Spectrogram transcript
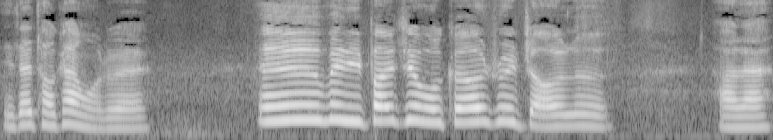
你在偷看我对不对？嗯，被你发现我刚要睡着了。好了，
